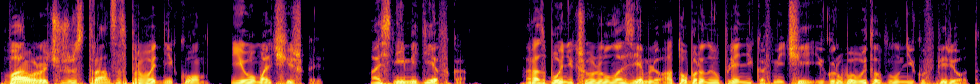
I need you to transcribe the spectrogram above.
Варвары-чужестранцы с проводником, его мальчишкой, а с ними девка. Разбойник швырнул на землю отобранные у пленников мечи и грубо вытолкнул Нику вперед.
